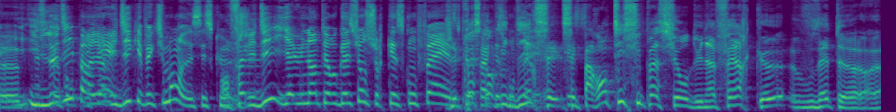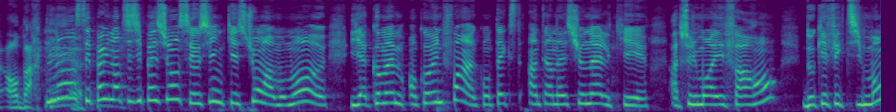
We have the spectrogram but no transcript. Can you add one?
euh, il le dit par ailleurs, il dit qu'effectivement, c'est ce que En fait- j'ai dit, il y a une interrogation sur qu'est-ce qu'on fait. J'ai presque envie de dire, c'est par anticipation d'une affaire que vous êtes euh, embarqué. Non, c'est pas une anticipation, c'est aussi une question. À un moment, euh, il y a quand même, encore une fois, un contexte international qui est absolument effarant. Donc effectivement,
